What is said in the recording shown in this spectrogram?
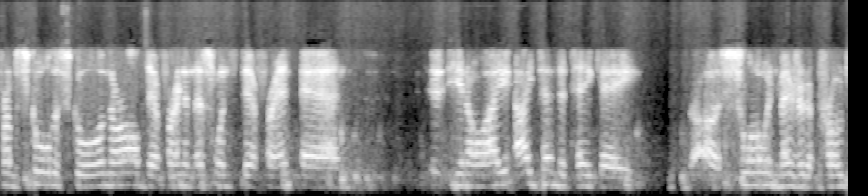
from school to school, and they're all different, and this one's different. And you know, I I tend to take a, a slow and measured approach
